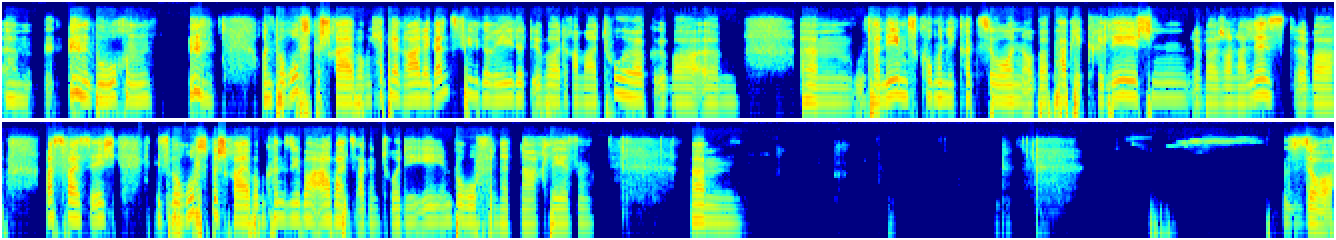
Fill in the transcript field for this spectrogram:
ähm, buchen. Und Berufsbeschreibung. Ich habe ja gerade ganz viel geredet über Dramaturg, über ähm, ähm, Unternehmenskommunikation, über Public Relation, über Journalist, über was weiß ich. Diese Berufsbeschreibung können Sie über arbeitsagentur.de im Berufsfindet nachlesen. Ähm, so,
